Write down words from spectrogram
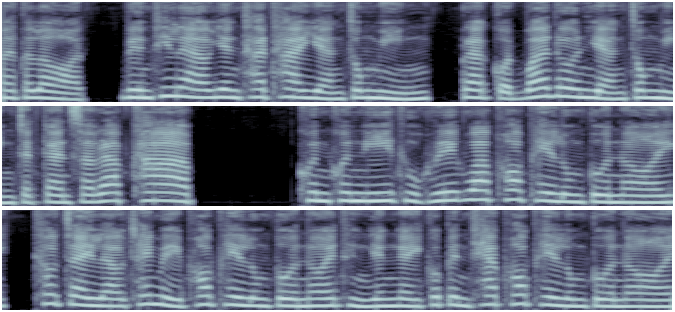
มาตลอด เดือนที่แล้วยังท้าทายอย่างจงหมิง ปรากฏว่าโดนอย่างจงหมิงจัดการสาราบคาบ คนคนนี้ถูกเรียกว่าพ่อเพลงตัวน้อย เข้าใจแล้วใช่ไหมพ่อเพลงตัวน้อยถึงยังไงก็เป็นแค่พ่อเพลงตัวน้อย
